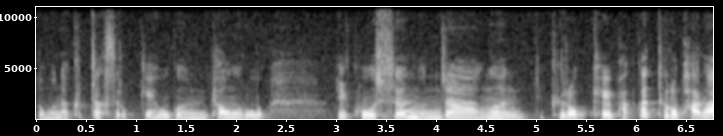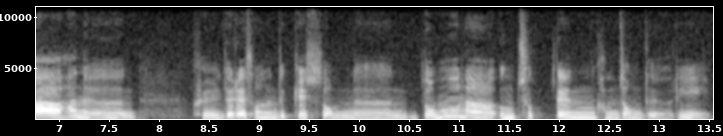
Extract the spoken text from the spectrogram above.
너무나 급작스럽게 혹은 병으로 잃고 쓴 문장은 그렇게 바깥으로 발화하는 글들에서는 느낄 수 없는 너무나 응축된 감정들이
